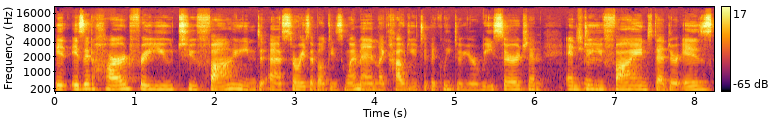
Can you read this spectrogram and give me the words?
is it hard for you to find uh, stories about these women? Like how do you typically do your research? And and sure. do you find that there is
